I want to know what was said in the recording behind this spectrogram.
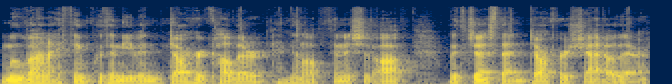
move on, I think, with an even darker color, and then I'll finish it off with just that darker shadow there.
